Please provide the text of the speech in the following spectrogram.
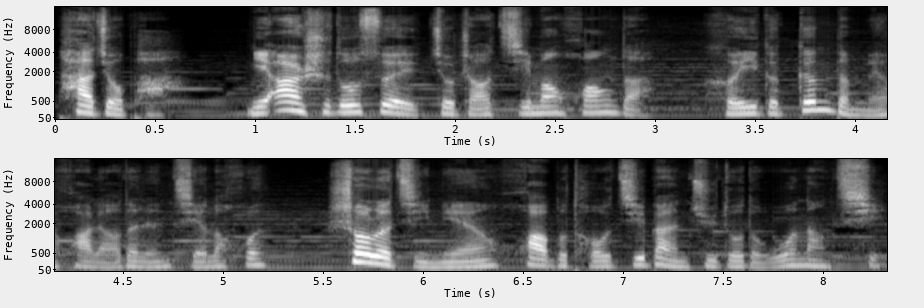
怕就怕你二十多岁就着急忙慌的和一个根本没话聊的人结了婚，受了几年话不投机半句多的窝囊气，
